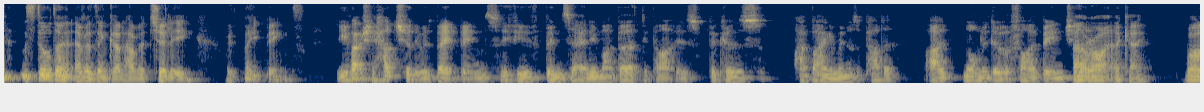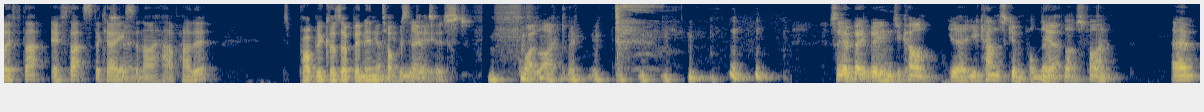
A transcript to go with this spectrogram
I still don't ever think I'd have a chili with baked beans. You've actually had chili with baked beans if you've been to any of my birthday parties because I bang them in as a padder. I normally do a five bean chili. Oh right, okay. Well, if that if that's the case, So- and I have had it, it's probably because I've been intoxicated. Quite likely. So yeah, baked beans. You can't. Yeah, you can skimp on them. Yeah. That's fine. Um,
